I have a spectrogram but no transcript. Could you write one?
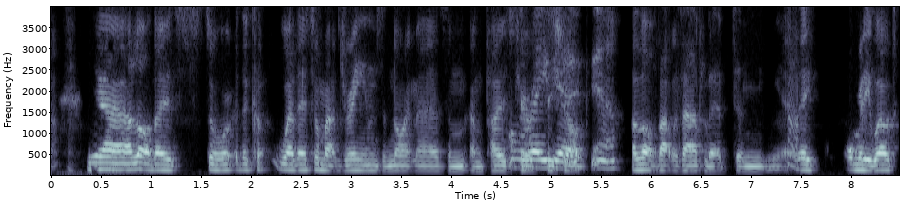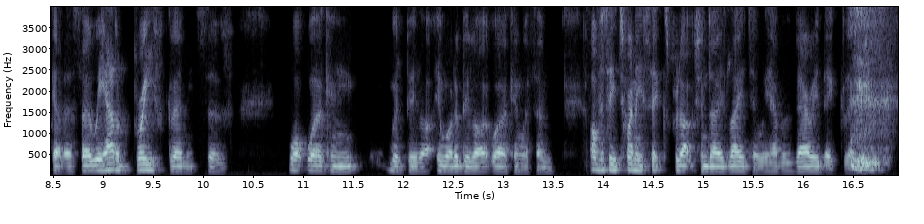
Oh. Yeah, a lot of those story the, where they're talking about dreams and nightmares and, and post On curiosity shop. yeah. A lot of that was ad libbed, and yeah, Huh. they got really well together. So we had a brief glimpse of what working would be like. What it'd be like working with them. Obviously, 26 production days later, we have a very big glimpse.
